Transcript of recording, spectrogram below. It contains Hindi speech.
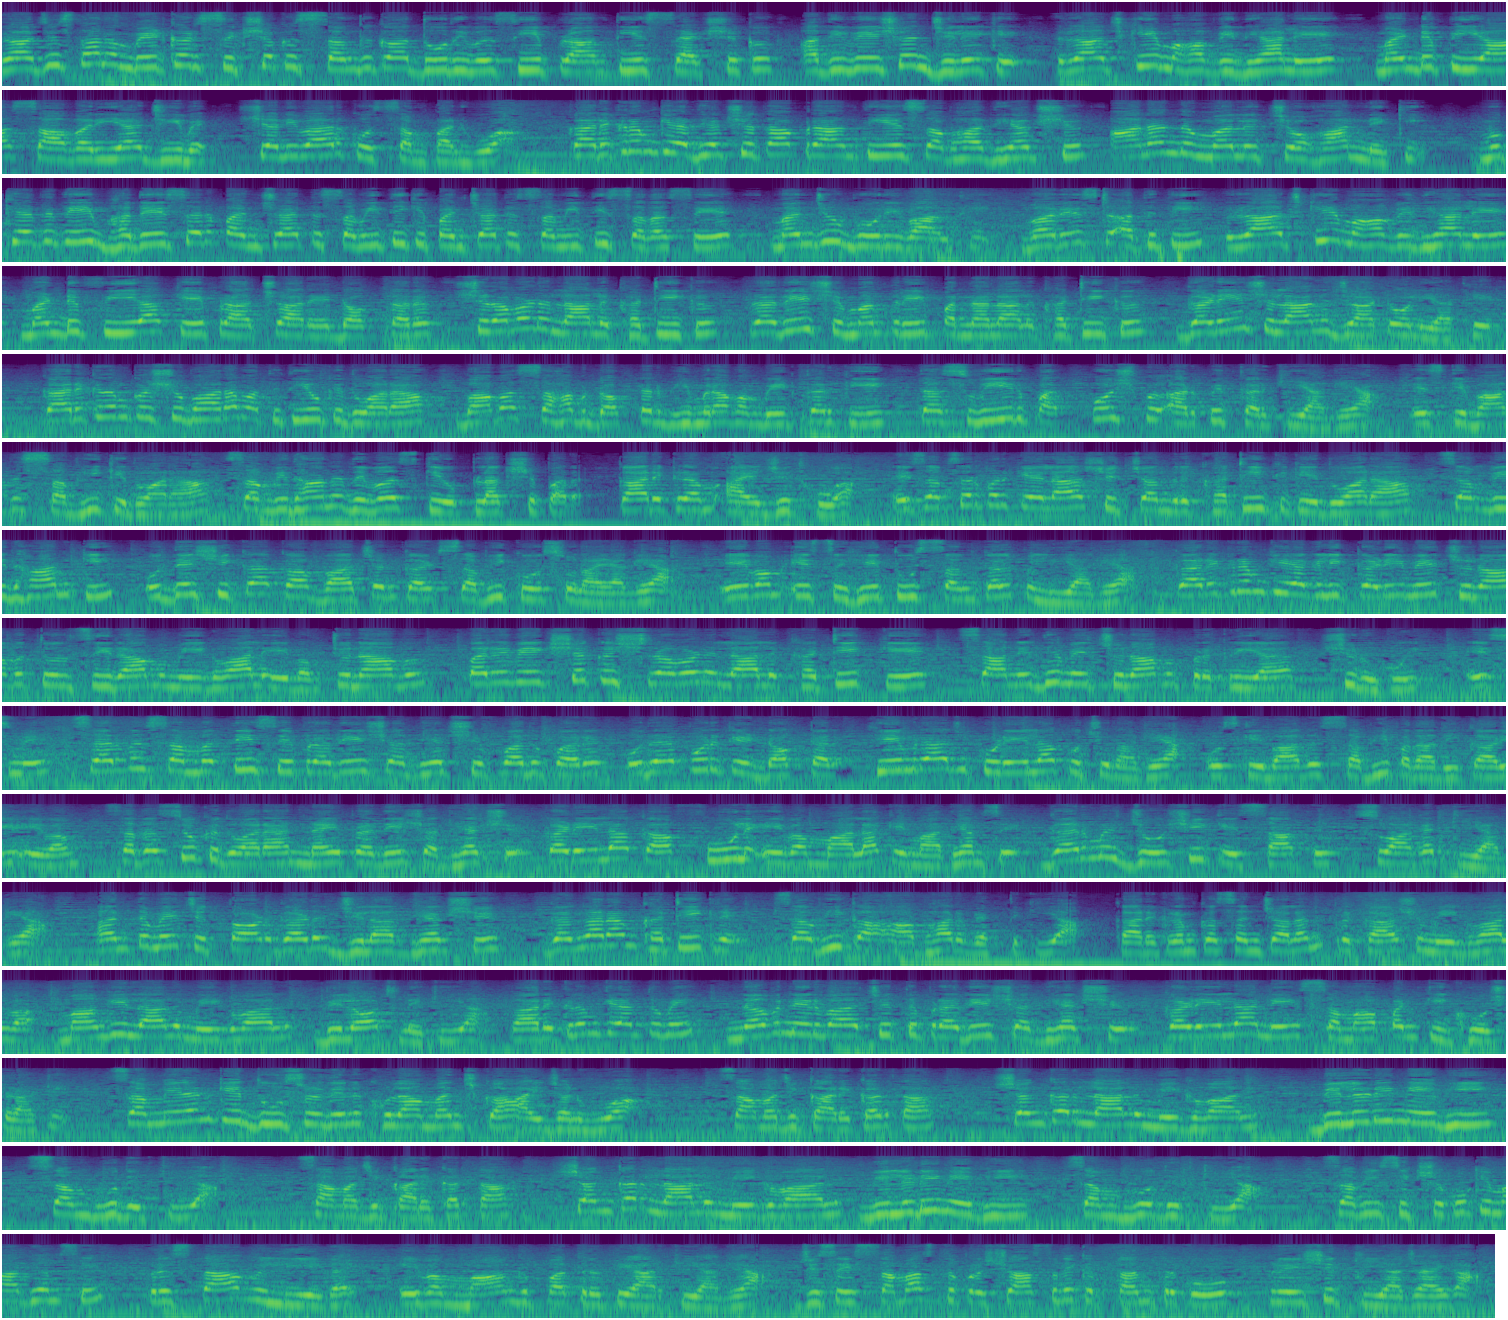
राजस्थान अंबेडकर शिक्षक संघ का दो दिवसीय प्रांतीय शैक्षिक अधिवेशन ज़िले के राजकीय महाविद्यालय मंडपिया सावरिया जी में शनिवार को संपन्न हुआ। कार्यक्रम की अध्यक्षता प्रांतीय सभाध्यक्ष आनंद मल चौहान ने की। मुख्य अतिथि भदेसर पंचायत समिति की पंचायत समिति सदस्य मंजू बोरीवाल थी। वरिष्ठ अतिथि राजकीय महाविद्यालय मंडफिया के प्राचार्य डॉक्टर श्रवण लाल खटीक, प्रदेश मंत्री पन्नालाल खटीक, गणेश लाल जाटोलिया थे। कार्यक्रम का शुभारंभ अतिथियों के द्वारा बाबा साहब डॉक्टर भीमराव अंबेडकर की तस्वीर पर पुष्प अर्पित कर किया गया। इसके बाद सभी के द्वारा संविधान दिवस के उपलक्ष्य पर कार्यक्रम आयोजित हुआ। इस अवसर पर कैलाश चंद्र खटीक के द्वारा संविधान की उद्देशिका का वाचन कर सभी को सुनाया गया एवं इस हेतु संकल्प लिया गया। कार्यक्रम की अगली कड़ी में चुनाव तुलसीराम मेघवाल एवं चुनाव पर्यवेक्षक श्रवण लाल खटीक के सानिध्य में चुनाव प्रक्रिया शुरू हुई। इसमें सर्वसम्मति से प्रदेश अध्यक्ष पद पर उदयपुर के डॉक्टर हेमराज कुड़ेला को चुना गया। उसके बाद सभी पदाधिकारियों एवं सदस्यों के द्वारा नए प्रदेश अध्यक्ष कड़ेला का फूल एवं माला के माध्यम से गर्म जोशी के साथ स्वागत किया गया। अंत में चित्तौड़गढ़ जिलाध्यक्ष गंगाराम खटीक ने सभी का आभार व्यक्त किया। कार्यक्रम का संचालन प्रकाश मेघवाल व मांगी मेघवाल बिलौट ने किया। कार्यक्रम के अंत में नव निर्वाचित प्रदेश अध्यक्ष कड़ेला ने समापन की घोषणा की। सम्मेलन के दूसरे दिन खुला मंच का आयोजन हुआ। सामाजिक कार्यकर्ता शंकर लाल मेघवाल बिलड़ी ने भी संबोधित किया। सामाजिक कार्यकर्ता शंकर लाल मेघवाल विलड़ी ने भी संबोधित किया। सभी शिक्षकों के माध्यम से प्रस्ताव लिए गए एवं मांग पत्र तैयार किया गया, जिसे समस्त प्रशासनिक तंत्र को प्रेषित किया जाएगा।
